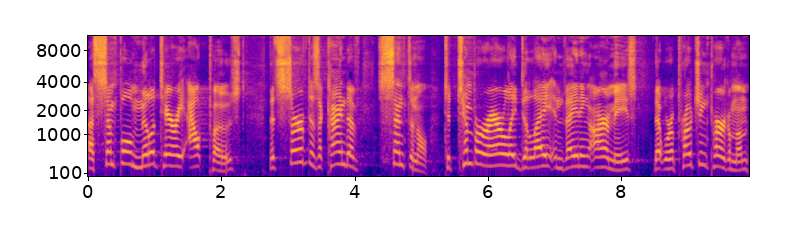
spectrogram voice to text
a simple military outpost that served as a kind of sentinel to temporarily delay invading armies that were approaching Pergamum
